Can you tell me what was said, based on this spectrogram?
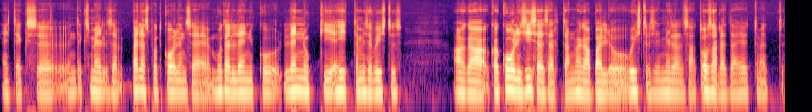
näiteks, näiteks meil see väljaspoolt kooli on see mudellennuku, lennuki ehitamise võistlus, aga ka koolisiseselt on väga palju võistlusi, millel saad osaleda ja ütleme, et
